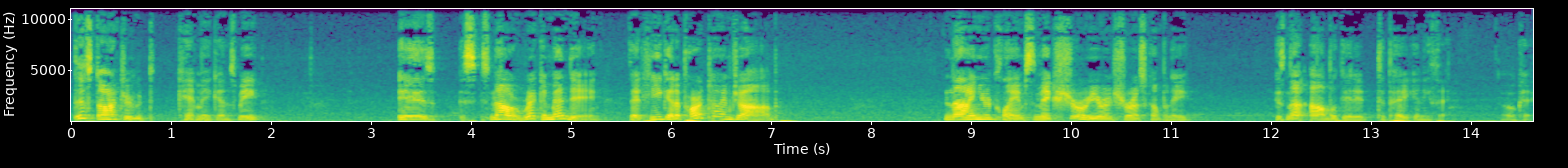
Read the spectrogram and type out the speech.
this doctor who can't make ends meet is, is now recommending that he get a part time job, nine year claims to make sure your insurance company is not obligated to pay anything. Okay.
